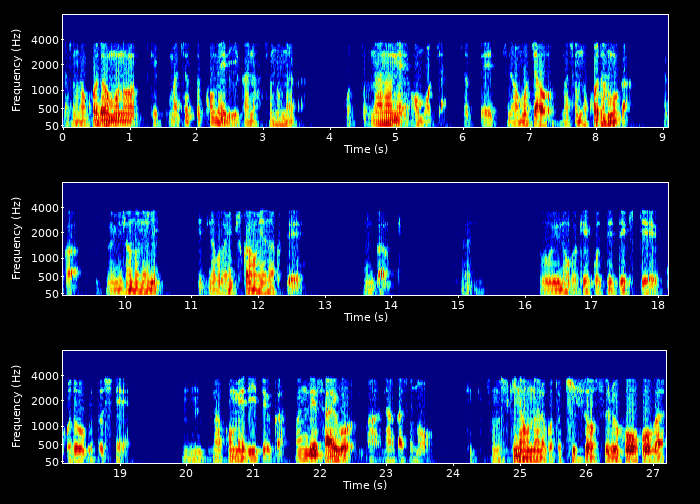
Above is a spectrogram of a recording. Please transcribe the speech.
とか、その子供の、まあちょっとコメディかな、そのなんか、大人のね、おもちゃ、ちょっとエッチなおもちゃを、まあその子供が、なんか普通にその何、エッチなことに使うんじゃなくて、なんか、そういうのが結構出てきて、小道具として、うん、まあコメディというか、なんで最後、まあなんかその、その好きな女の子とキスをする方法が、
